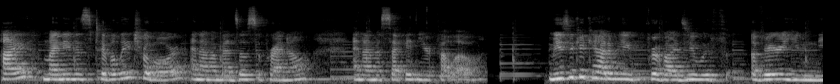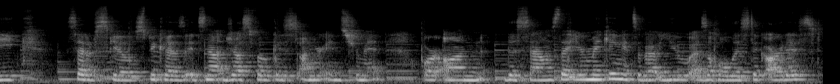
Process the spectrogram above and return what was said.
Hi, my name is Tivoli Treloar and I'm a mezzo-soprano and I'm a second year fellow. Music Academy provides you with a very unique set of skills because it's not just focused on your instrument or on the sounds that you're making, it's about you as a holistic artist.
